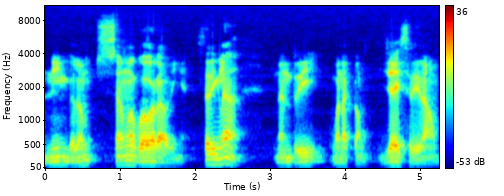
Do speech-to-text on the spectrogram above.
நீங்களும் செம பவர் ஆவீங்க. சரிங்களா? நன்றி. வணக்கம். ஜெய் ஸ்ரீராம்.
